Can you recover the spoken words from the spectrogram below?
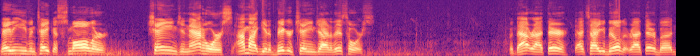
Maybe even take a smaller change in that horse. I might get a bigger change out of this horse. But that right there, that's how you build it right there, bud.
